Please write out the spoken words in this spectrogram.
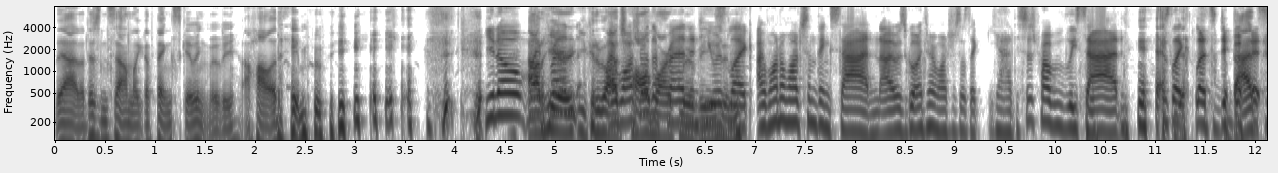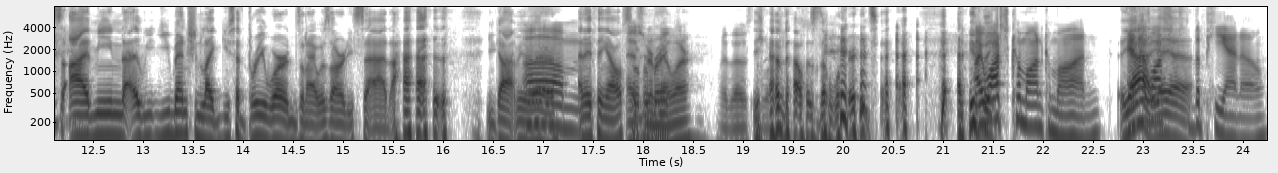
Yeah, that doesn't sound like a Thanksgiving movie, a holiday movie. You know, my Out here, friend, you could watch I watched it with a friend, and he was and- like, "I want to watch something sad," and I was going through and watching this. I was like, "Yeah, this is probably sad." He's like, "Let's do That's. it." I mean, uh, you mentioned like you said three words, and I was already sad. you got me there. Um, Anything else? Ezra over break? Miller. Were those the Yeah, words? that was the words. I watched Come On, Come On. Yeah, and I yeah, watched yeah. The Piano.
